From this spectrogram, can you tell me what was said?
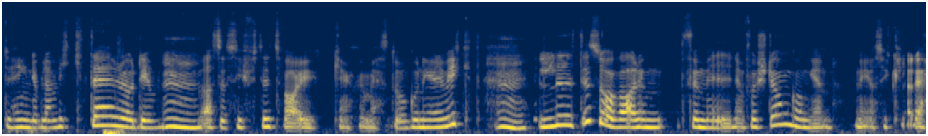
du hängde bland vikter och det, Mm, alltså syftet var ju kanske mest att gå ner i vikt. mm, Lite så var det för mig den första omgången när jag cyklade.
